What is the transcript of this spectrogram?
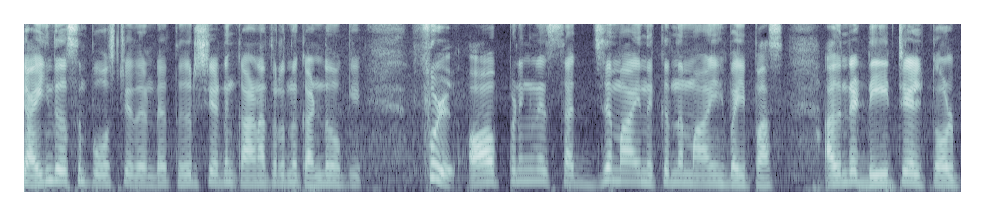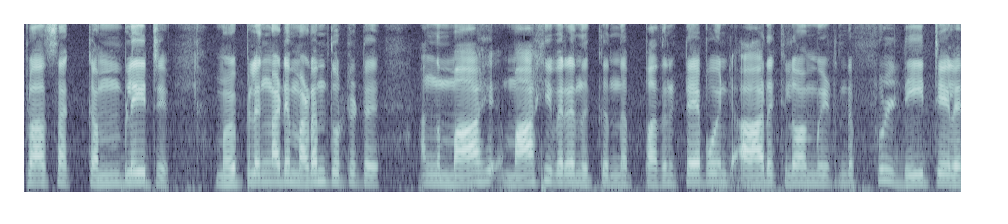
കഴിഞ്ഞ ദിവസം പോസ്റ്റ് ചെയ്തിട്ടുണ്ട്. തീർച്ചയായിട്ടും കാണാത്തവരൊന്ന് കണ്ടു നോക്കി. ഫുൾ ഓപ്പണിങ്ങിന് സജ്ജമായി നിൽക്കുന്ന മാഹി ബൈപ്പാസ്. അതിന്റെ detail toll plaza complete Muzhappilangadi മടം തൊട്ടിട്ട് അങ്ങ് മാഹി മാഹി വരെ നിൽക്കുന്ന പതിനെട്ട് പോയിന്റ് ആറ് കിലോമീറ്ററിന്റെ ഫുൾ ഡീറ്റെയിൽ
